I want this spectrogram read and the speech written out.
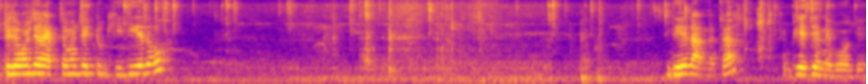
একটু চামচ আর এক চামচ একটু ঘি দিয়ে দেবো। দিয়ে রান্নাটা ভেজে নেব আগে।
